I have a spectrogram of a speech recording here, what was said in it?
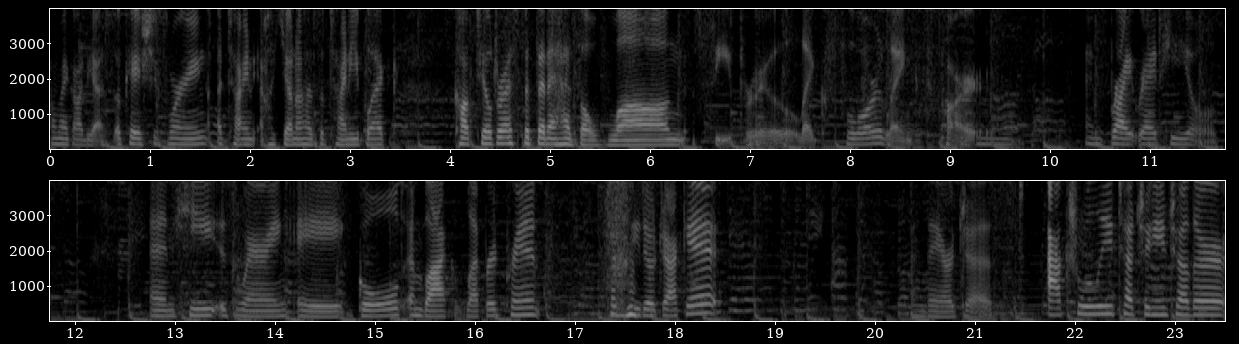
Oh my god, yes. Okay, she's wearing a tiny HyunA has a tiny black cocktail dress, but then it has a long see-through, like floor length part. and bright red heels. And he is wearing a gold and black leopard print tuxedo jacket. And they are just actually touching each other.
